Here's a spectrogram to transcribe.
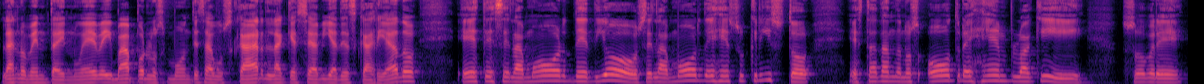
las 99 y va por los montes a buscar la que se había descarriado? Este es el amor de Dios, el amor de Jesucristo. Está dándonos otro ejemplo aquí sobre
